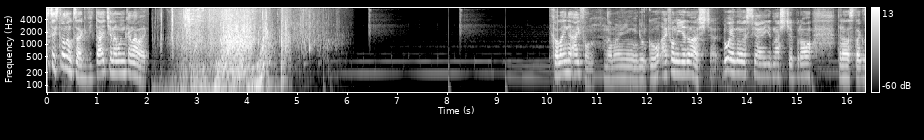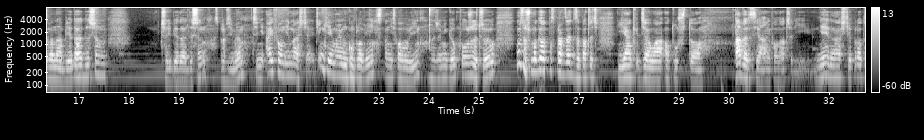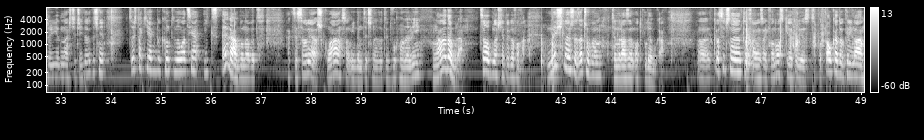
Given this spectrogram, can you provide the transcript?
Z tej strony Ucek, witajcie na moim kanale. Kolejny iPhone na moim biurku, iPhone 11. Była jedna wersja 11 Pro, teraz tak zwana Bieda Edition, czyli Bieda Edition, sprawdzimy, czyli iPhone 11. Dzięki mojemu kumplowi Stanisławowi, że mi go pożyczył. No cóż, mogę posprawdzać, zobaczyć jak działa otóż to ta wersja iPhone'a, czyli nie 11 Pro, czyli 11, czyli teoretycznie coś takiego jakby kontynuacja XR, bo nawet akcesoria szkła są identyczne do tych dwóch modeli. No ale dobra, co odnośnie tego fona? Myślę, że zacząłbym tym razem od pudełka. E, Klasyczne to co jest iPhone'owskie, tu jest podpałka do grilla,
